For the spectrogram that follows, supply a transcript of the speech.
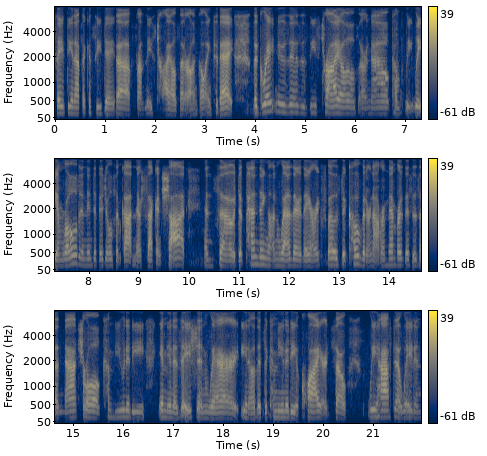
safety and efficacy data from these trials that are ongoing today. The great news is, is these trials are now completely enrolled and individuals have gotten their second shot. And so depending on whether they are exposed to COVID or not, remember this is a natural community immunization where, you know, it's a community acquired. So we have to wait and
